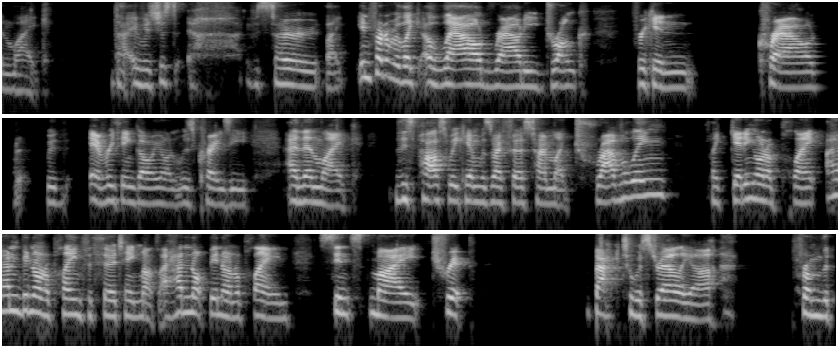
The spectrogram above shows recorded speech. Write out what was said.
and like that it was just it was so like in front of a like a loud rowdy drunk freaking crowd with everything going on was crazy and then like this past weekend was my first time like traveling like getting on a plane i hadn't been on a plane for 13 months i had not been on a plane since my trip back to australia from the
